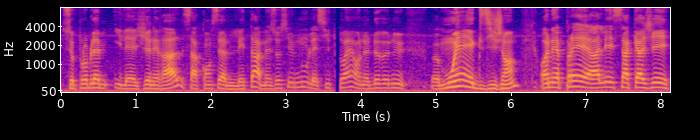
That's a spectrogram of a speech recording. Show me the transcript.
ce problème, il est général. Ça concerne l'État, mais aussi nous, les citoyens, on est devenus moins exigeants. On est prêt à aller saccager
